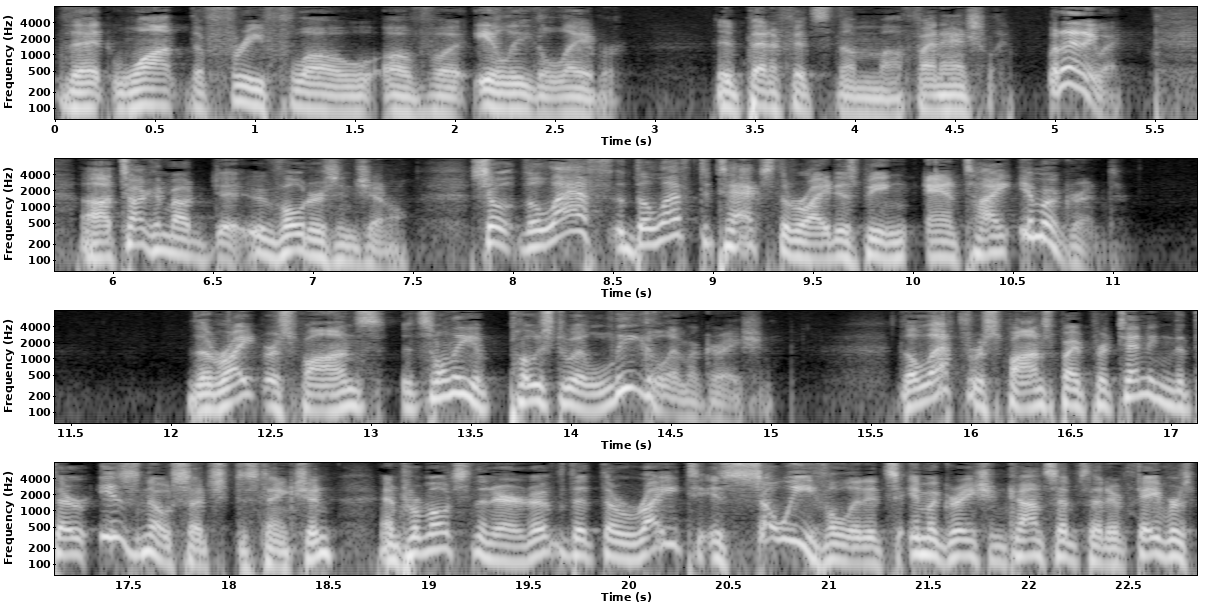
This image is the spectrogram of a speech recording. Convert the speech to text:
that want the free flow of uh, illegal labor. It benefits them uh, financially. But anyway, uh, talking about uh, voters in general. So the left, the left attacks the right as being anti-immigrant. The right responds, it's only opposed to illegal immigration. The left responds by pretending that there is no such distinction and promotes the narrative that the right is so evil in its immigration concepts that it favors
